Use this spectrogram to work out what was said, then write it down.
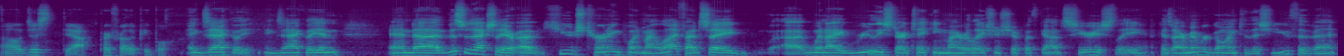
I'll just yeah pray for other people. Exactly, exactly. And and uh, this was actually a, a, huge turning point in my life. I'd say uh, when I really started taking my relationship with God seriously, because I remember going to this youth event.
